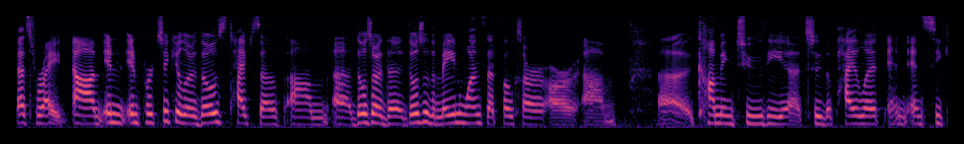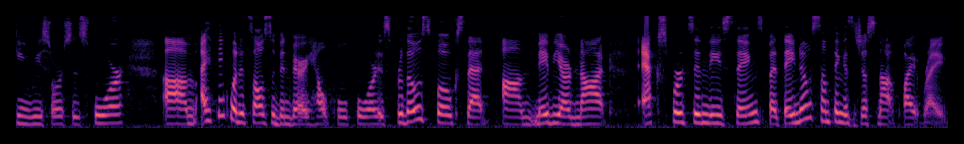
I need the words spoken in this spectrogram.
That's right. Um, in in particular, those types of um, uh, those are the those are the main ones that folks are are um, uh, coming to the uh, to the pilot and, and seeking resources for. Um, I think what it's also been very helpful for is for those folks that um, maybe are not experts in these things, but they know something is just not quite right.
